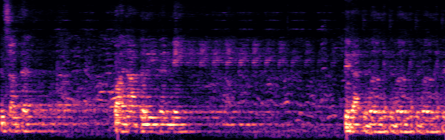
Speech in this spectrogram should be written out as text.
in something. Why not believe in me? You got to believe, to believe, to believe, to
